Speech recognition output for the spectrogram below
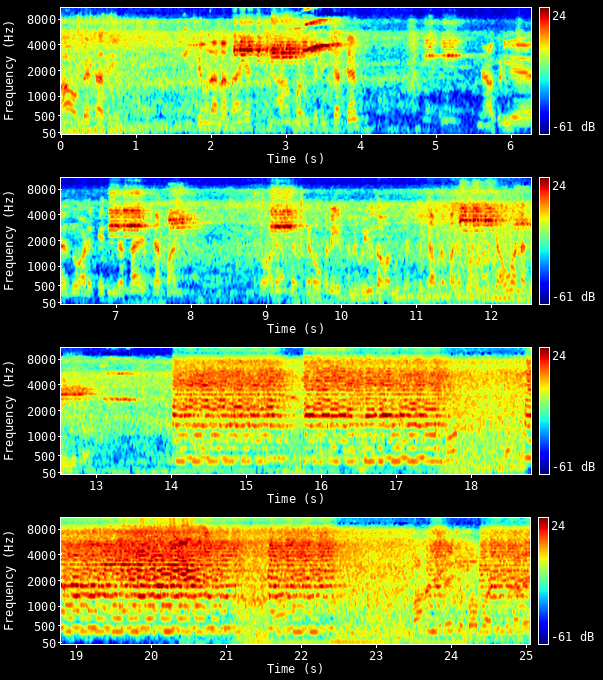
આવો બેઠાથી લીમડાના સાંયે આ અમારું છે રિક્ષા સ્ટેન્ડ. અને આગળ જો આડે પેસેન્જર થાય, ચાર પાંચ, તો આડે આપણે ફેરો કરી અને વ્યૂ આવવાનું છે. પછી આપણે પાછા ભવન પછી આવવાના છીએ મિત્રો. વાહન રહે છે બબાટી બોલાવે.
